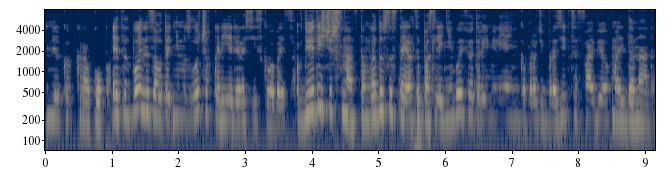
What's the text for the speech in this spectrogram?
Мирка Кракопа. Этот бой назовут одним из лучших в карьере российского бойца. В 2016 году состоялся последний бой Федора Емельяненко против бразильца Фабио Мальдонадо.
